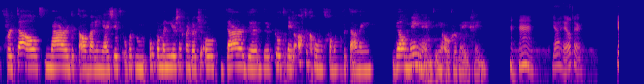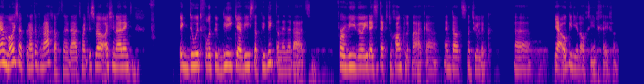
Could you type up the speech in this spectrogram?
vertaalt naar de taal waarin jij zit op, op een manier zeg maar, dat je ook daar de, de culturele achtergrond van de vertaling wel meeneemt in je overweging. Mhm. Ja, helder. Ja, mooi, zo heb ik er nooit over nagedacht inderdaad. Maar het is wel, als je nadenkt, ik doe het voor het publiek. Ja, wie is dat publiek dan inderdaad? Voor wie wil je deze tekst toegankelijk maken? En dat is natuurlijk uh, ja, ook ideologisch ingegeven.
